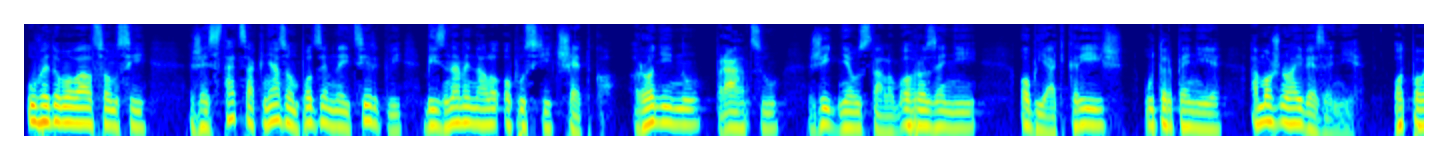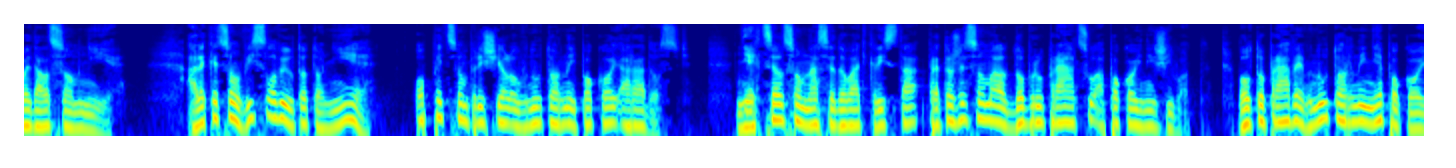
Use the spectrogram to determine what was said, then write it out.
Uvedomoval som si, že stať sa kňazom podzemnej cirkvi by znamenalo opustiť všetko. Rodinu, prácu, žiť v neustálom ohrození, objať kríž, utrpenie a možno aj väzenie. Odpovedal som nie. Ale keď som vyslovil toto nie, opäť som prišiel o vnútorný pokoj a radosť. Nechcel som nasledovať Krista, pretože som mal dobrú prácu a pokojný život. Bol to práve vnútorný nepokoj,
